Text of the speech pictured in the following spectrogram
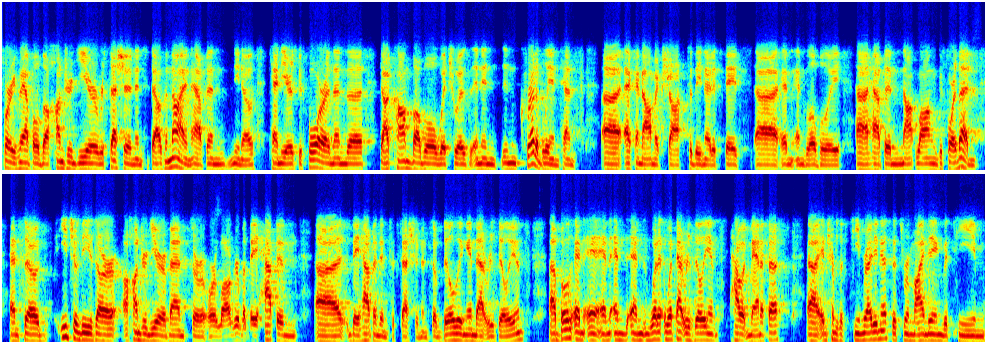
For example, the hundred year recession in 2009 happened, you know, 10 years before. And then the dot com bubble, which was an in, incredibly intense uh, economic shock to the United States uh, and, and globally uh, happened not long before then. And so each of these are 100 year events or, or longer, but they happen uh, they happened in succession. And so building in that resilience, uh, both and, and, and, and what, what that resilience, how it manifests uh, in terms of team readiness, it's reminding the team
